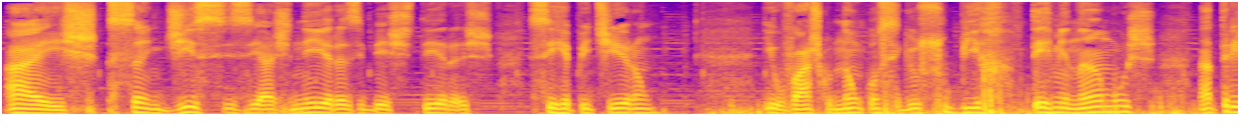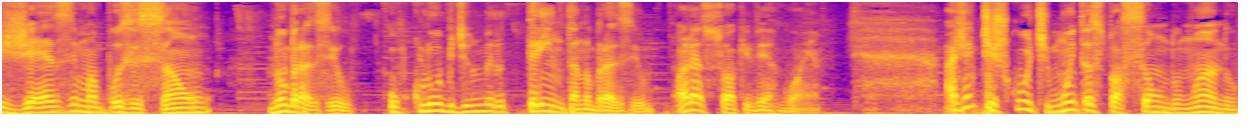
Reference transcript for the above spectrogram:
As sandices e asneiras e besteiras se repetiram e o Vasco não conseguiu subir. Terminamos na trigésima posição no Brasil, o clube de número 30 no Brasil. Olha só que vergonha. A gente discute muita situação do ano,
